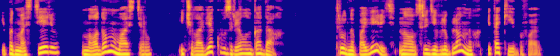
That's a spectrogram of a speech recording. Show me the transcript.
И подмастерью, и молодому мастеру, и человеку в зрелых годах. Трудно поверить, но среди влюбленных и такие бывают.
